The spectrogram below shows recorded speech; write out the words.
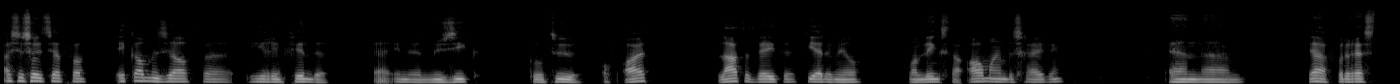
Als je zoiets hebt van, ik kan mezelf hierin vinden, in de muziek, cultuur of art. Laat het weten via de mail, want links staan allemaal in de beschrijving. En um, ja, voor de rest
